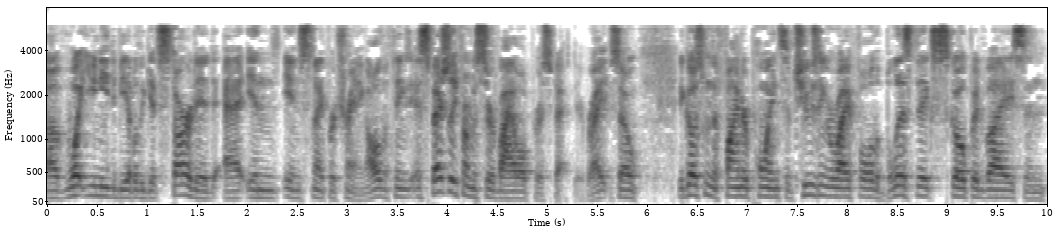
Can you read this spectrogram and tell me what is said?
of what you need to be able to get started at, in in sniper training. All the things, especially from a survival perspective, right? So it goes from the finer points of choosing a rifle, the ballistics, scope advice, and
